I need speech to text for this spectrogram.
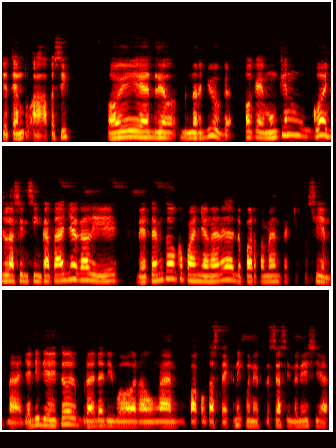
DTM itu apa sih? Oh iya Drill, bener juga. Oke, mungkin gue jelasin singkat aja kali. DTM tuh kepanjangannya Departemen Teknik Mesin. Nah, jadi dia itu berada di bawah naungan Fakultas Teknik Universitas Indonesia.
